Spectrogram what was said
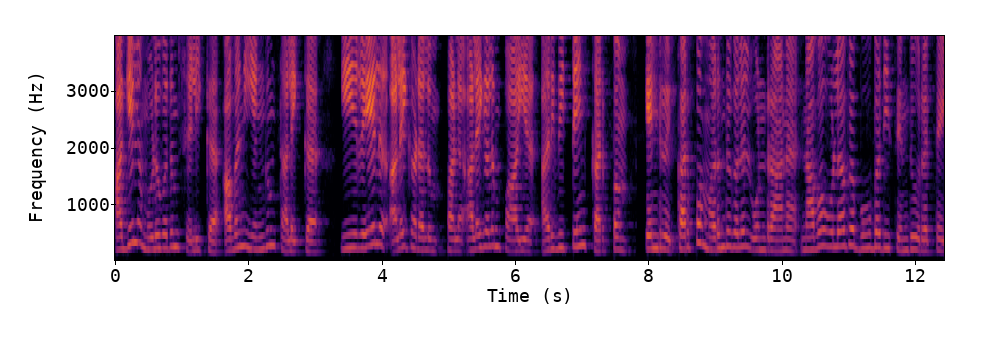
அகிலம் முழுவதும் செழிக்க அவன் எங்கும் தலைக்க ஈரேழு அலைகடலும் பல அலைகளும் பாய அறிவித்தேன் கற்பம் என்று கற்ப மருந்துகளுள் ஒன்றான நவ உலக பூபதி செந்தூரத்தை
